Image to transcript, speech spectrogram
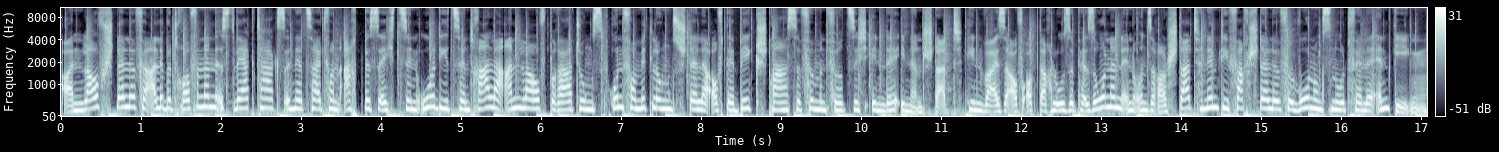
Anlaufstelle für alle Betroffenen ist werktags in der Zeit von 8 bis 16 Uhr die zentrale Anlauf-, Beratungs- und Vermittlungsstelle auf der Beekstraße 45 in der Innenstadt. Hinweise auf obdachlose Personen in unserer Stadt nimmt die Fachstelle für Wohnungsnotfälle entgegen.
